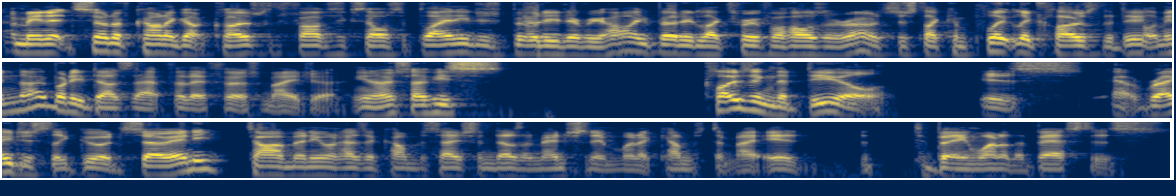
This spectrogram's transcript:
I mean, it sort of kind of got close with five, six holes to play, and he just birdied every hole. He birdied like three or four holes in a row. It's just like completely closed the deal. I mean, nobody does that for their first major, you know. So he's closing the deal is outrageously good. So anytime anyone has a conversation, doesn't mention him when it comes to ma- it to being one of the best is.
